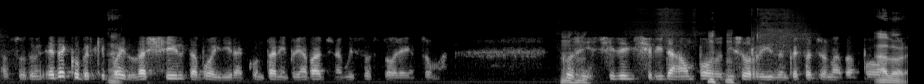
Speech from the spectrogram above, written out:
Assolutamente. Ed ecco perché poi eh. la scelta poi di raccontare in prima pagina questa storia, insomma, così mm-hmm. ci, ci, ridà un po' di sorriso in questa giornata un po'. Allora,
